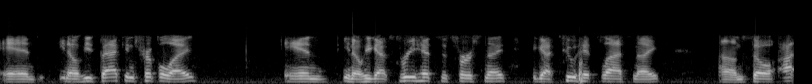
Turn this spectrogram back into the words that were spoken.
And, you know, he's back in AAA. And, you know, he got three hits his first night. He got two hits last night. Um, so I,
